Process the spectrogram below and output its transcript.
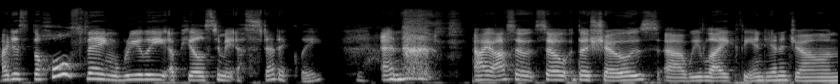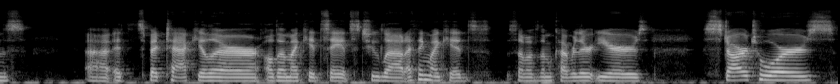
I just the whole thing really appeals to me aesthetically. Yeah. And I also so the shows uh, we like the Indiana Jones. Uh, it's spectacular. Although my kids say it's too loud. I think my kids, some of them cover their ears. Star Tours.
